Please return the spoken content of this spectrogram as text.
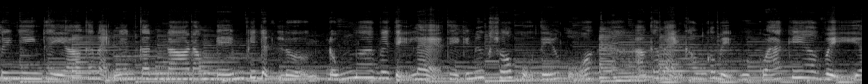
tuy nhiên thì ờ, các bạn nên cân đo đong đếm cái định lượng đúng với tỷ lệ thì cái nước sốt hủ tiếu của các bạn không có bị vượt quá cái vị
